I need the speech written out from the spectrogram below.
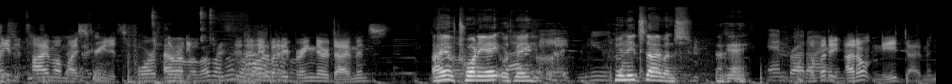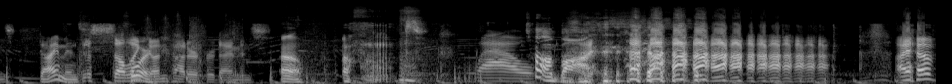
see the time on my screen. It's 4:30. Did anybody bring their diamonds? I have 28 with me. New Who needs diamonds? Okay. And brought Nobody. iron. I don't need diamonds. Diamonds. Just selling Four. gunpowder for diamonds. Oh. Wow. Come on. I have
